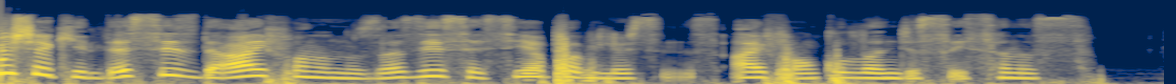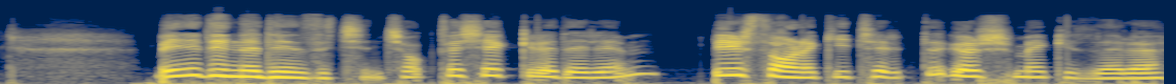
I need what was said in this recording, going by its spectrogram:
Bu şekilde siz de iPhone'unuza zil sesi yapabilirsiniz. iPhone kullanıcısıysanız. Beni dinlediğiniz için çok teşekkür ederim. Bir sonraki içerikte görüşmek üzere.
